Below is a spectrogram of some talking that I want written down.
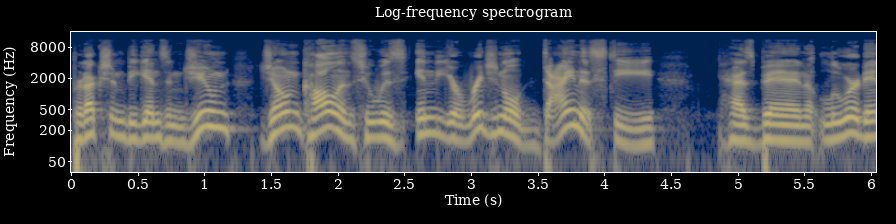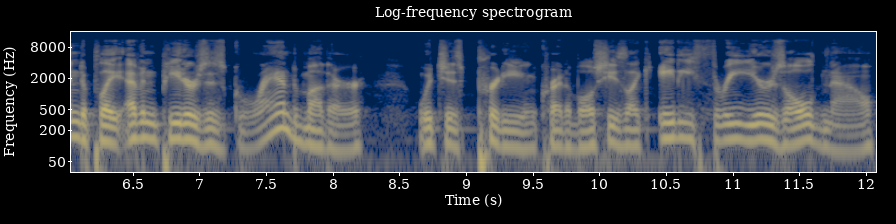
production begins in June. Joan Collins, who was in the original Dynasty, has been lured in to play Evan Peters' grandmother, which is pretty incredible. She's like 83 years old now.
